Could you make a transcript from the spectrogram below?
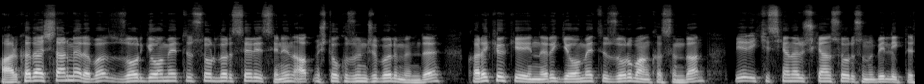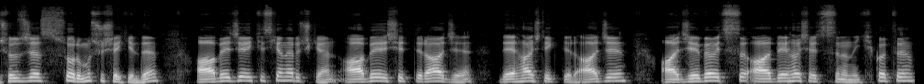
Arkadaşlar merhaba. Zor Geometri Soruları serisinin 69. bölümünde Karakök Yayınları Geometri Zoru Bankası'ndan bir ikizkenar üçgen sorusunu birlikte çözeceğiz. Sorumuz şu şekilde. ABC ikizkenar üçgen, AB eşittir AC, DH diktir AC, ACB açısı ADH açısının iki katı,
